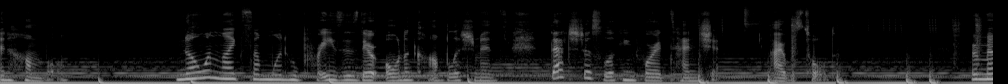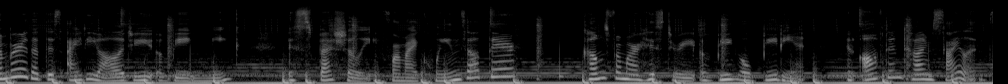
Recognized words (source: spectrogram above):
and humble. No one likes someone who praises their own accomplishments. That's just looking for attention, I was told. Remember that this ideology of being meek, especially for my queens out there, comes from our history of being obedient and oftentimes silence.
